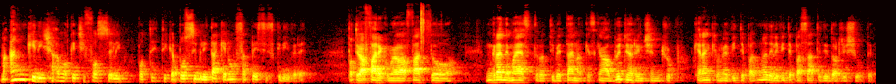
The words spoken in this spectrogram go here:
ma anche diciamo che ci fosse l'ipotetica possibilità che non sapessi scrivere. Poteva fare come aveva fatto un grande maestro tibetano che si chiamava Buten Rinchen Drup, che era anche una, vite, una, delle vite passate di Dorje Shute,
